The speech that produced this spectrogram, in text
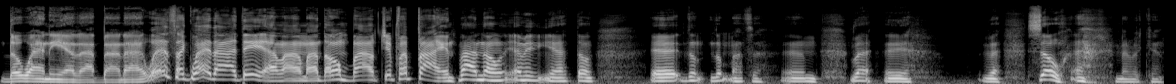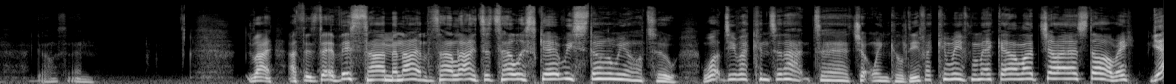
do any of that. But uh, well, it's a great idea. Um, I don't vouch you for trying. But no, I mean, yeah, don't. Uh, don't don't matter. Um, right, uh, right. So uh, American goes. Um, Right, think this time of night I like to tell a scary story or two. What do you reckon to that, uh, Chuck Winkle? Do you reckon we can make a like, uh, story? Yeah,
